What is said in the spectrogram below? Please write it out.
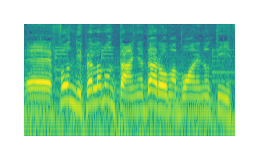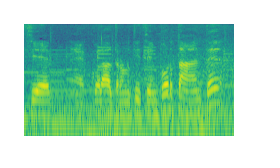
Eh, fondi per la montagna da Roma buone notizie. Ecco l'altra notizia importante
